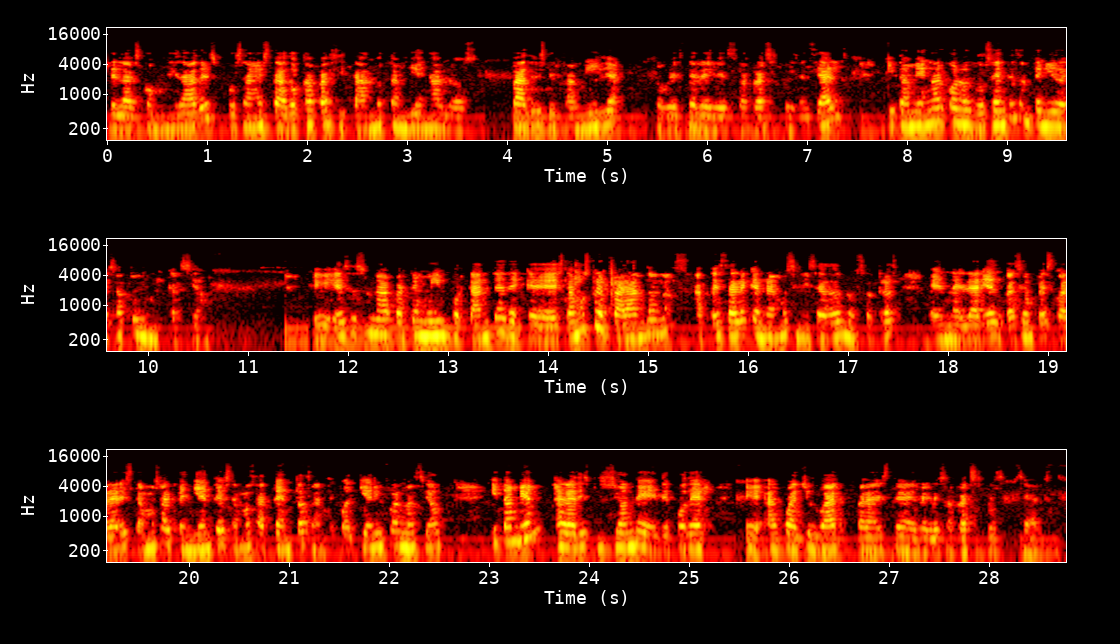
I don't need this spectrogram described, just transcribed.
de las comunidades, pues han estado capacitando también a los padres de familia sobre este regreso a clases presenciales y también con los docentes han tenido esa comunicación. Eh, esa es una parte muy importante de que estamos preparándonos, a pesar de que no hemos iniciado nosotros en el área de educación preescolar, estamos al pendiente, estamos atentos ante cualquier información y también a la disposición de, de poder eh, para este regreso a clases presenciales.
